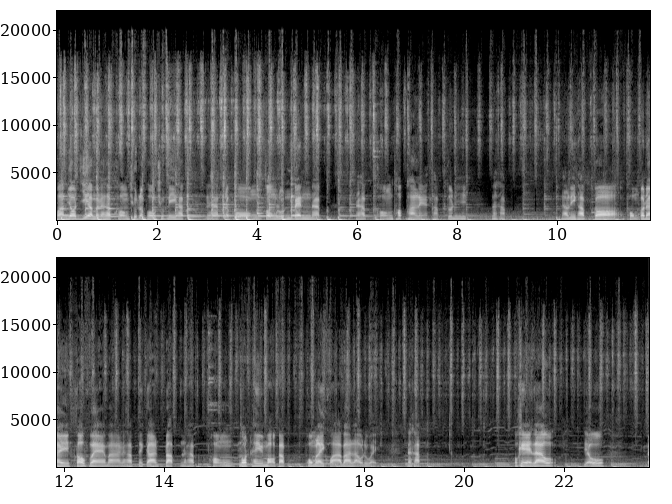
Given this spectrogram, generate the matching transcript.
ความยอดเยี่ยมนะครับของชุดลำโพงชุดนี้ครับนะครับลำโพงทรงรุ่นเบนซ์นะครับนะครับของท็อปพาเลสครับตัวนี้นะครับ แล้วนี่ครับก็ผมก็ได้ซอฟต์แวร์มานะครับในการปรับนะครับของรถให้เหมาะกับพวงมาลัยขวาบ้านเราด้วย นะครับ โอเคแล้วเดี๋ยวไป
